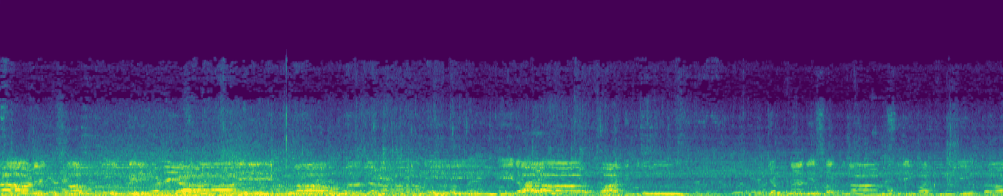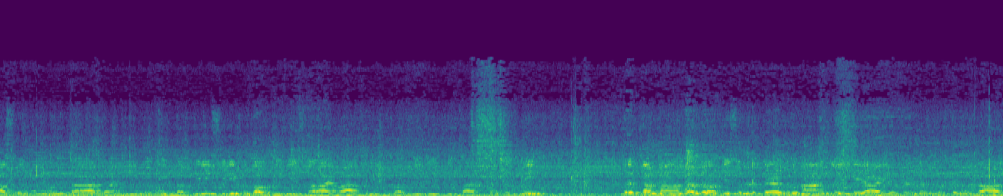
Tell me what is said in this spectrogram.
ਨਾਨਕ ਸਭ ਤੇ ਵਡਿਆਈ ਪ੍ਰਥਮ ਭਗਵਤੀ ਸਿਮਰਤ ਗੁਰੂ ਨਾਨਕ ਦੇਵ ਜੀ, ਆਏ ਪਿੰਡ ਗੁਰਤੇ ਦਾਸ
